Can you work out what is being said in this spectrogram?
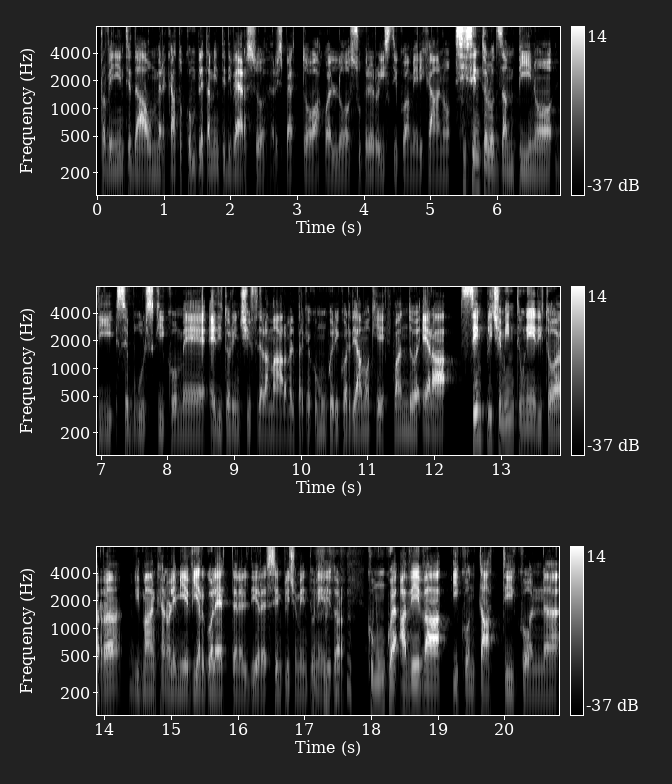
proveniente da un mercato completamente diverso rispetto a quello supereroistico americano, si sente lo zampino di Sebulski come editor in chief della Marvel, perché comunque ricordiamo che quando era semplicemente un editor, vi mancano le mie virgolette nel dire semplicemente un editor, comunque aveva i contatti con eh,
